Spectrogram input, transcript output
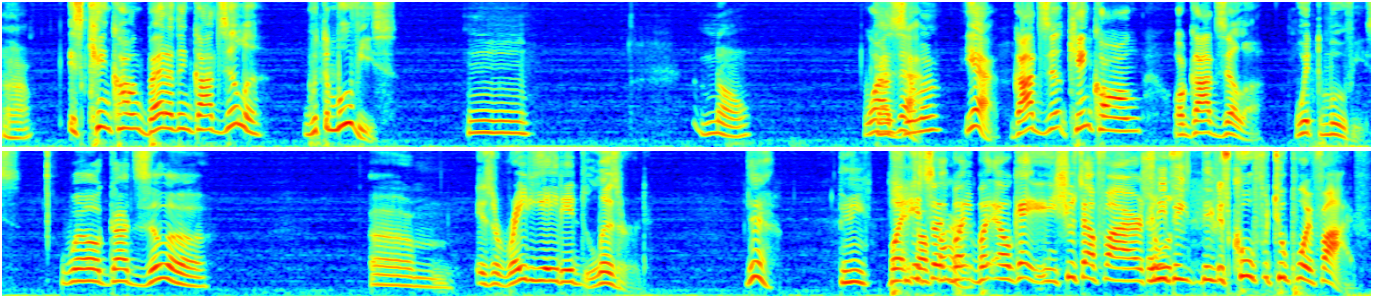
Uh huh. Is King Kong better than Godzilla with the movies? mm, no. Why is that? Yeah, Godzilla, King Kong or Godzilla with the movies Well, Godzilla. Um. Is a radiated lizard. Yeah. Then he But it's a, but but okay, he shoots out fire, so he- it's, they- they- it's cool for two point five.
